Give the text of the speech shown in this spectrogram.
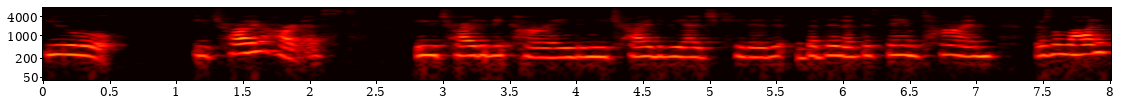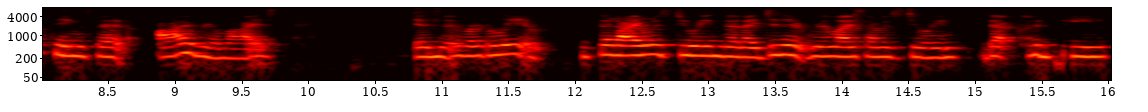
you you try your hardest, you try to be kind and you try to be educated, but then at the same time there's a lot of things that I realized inadvertently that I was doing that I didn't realize I was doing that could be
